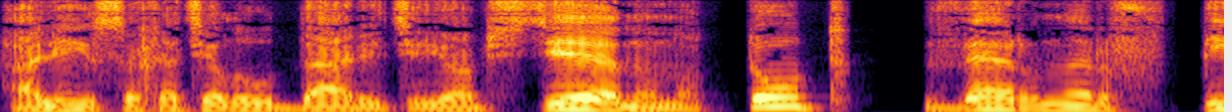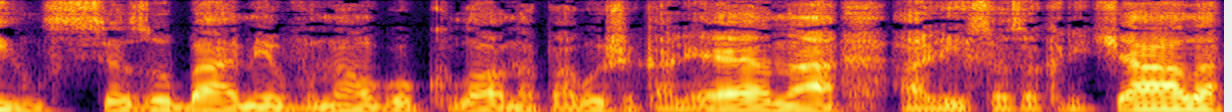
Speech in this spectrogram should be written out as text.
Алиса хотела ударить ее об стену, но тут Вернер впился зубами в ногу клона повыше колена. Алиса закричала,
